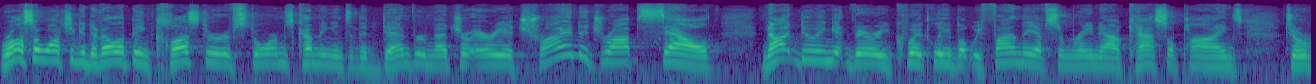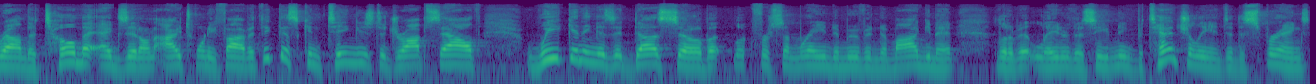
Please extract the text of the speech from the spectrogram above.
We're also watching a developing cluster of storms coming into the Denver metro area, trying to drop south not doing it very quickly, but we finally have some rain now. Castle Pines to around the Tomah exit on I-25. I think this continues to drop south, weakening as it does so, but look for some rain to move into Monument a little bit later this evening, potentially into the Springs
